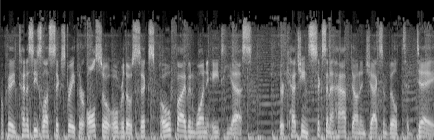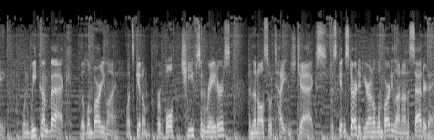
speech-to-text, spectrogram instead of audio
Okay, Tennessee's lost six straight. They're also over those six, 0-5 and 1 ATS. They're catching six and a half down in Jacksonville today. When we come back, the Lombardi line. Let's get them for both Chiefs and Raiders, and then also Titans Jags. Just getting started here on a Lombardi line on a Saturday.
